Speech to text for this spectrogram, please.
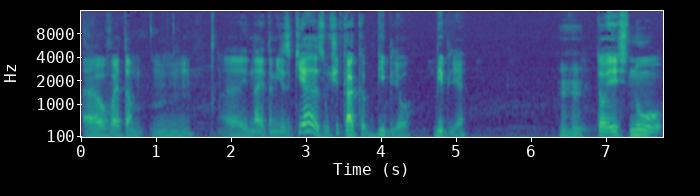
э, в этом, э, на этом языке звучит как Библио, Библия. Угу. То есть, ну,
